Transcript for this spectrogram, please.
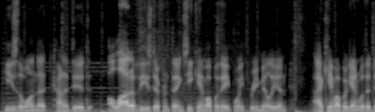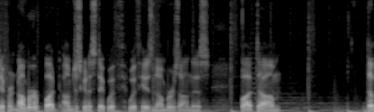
He's the one that kind of did a lot of these different things. He came up with 8.3 million. I came up again with a different number, but I'm just going to stick with with his numbers on this. But um, the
